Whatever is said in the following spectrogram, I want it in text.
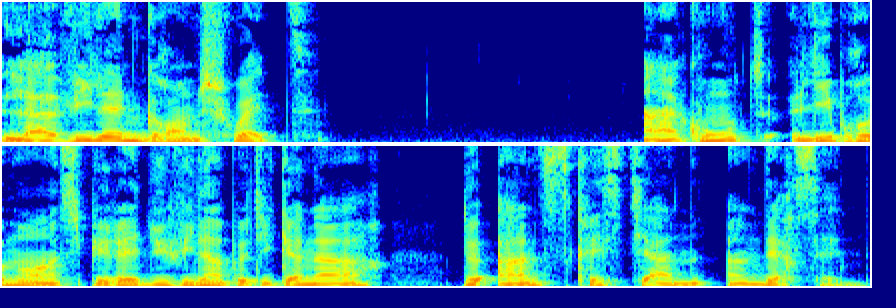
La vilaine grande chouette. Un conte librement inspiré du vilain petit canard de Hans Christian Andersen.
